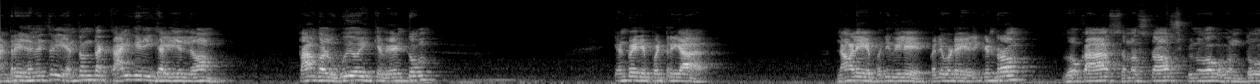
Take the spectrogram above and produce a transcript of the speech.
அன்றைய தினத்தில் எந்தெந்த காய்கறிகள் எல்லாம் தாங்கள் உபயோகிக்க வேண்டும் என்பதை பற்றிய? நாளைய பதிவிலே பதிவிட இருக்கின்றோம். லோகா சமஸ்தா ஸ்பினோ பவந்தோ.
